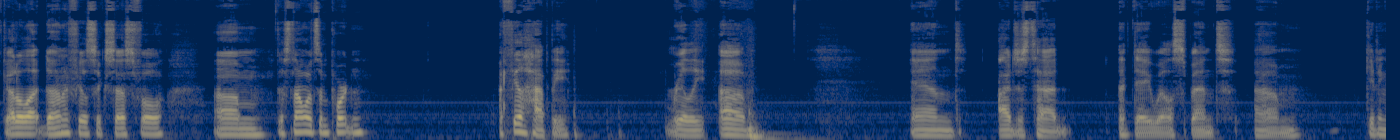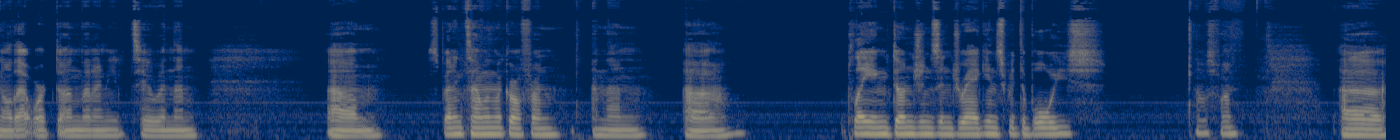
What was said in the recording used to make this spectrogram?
got a lot done. I feel successful. Um, that's not what's important. I feel happy, really. Um, and I just had a day well spent, um, getting all that work done that I needed to, and then, um, spending time with my girlfriend, and then, uh, playing Dungeons and Dragons with the boys. That was fun. Uh,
